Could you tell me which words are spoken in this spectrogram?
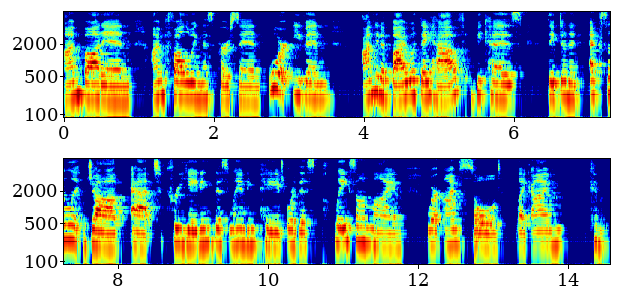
I'm bought in. I'm following this person, or even I'm going to buy what they have because They've done an excellent job at creating this landing page or this place online where I'm sold. Like I'm com-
